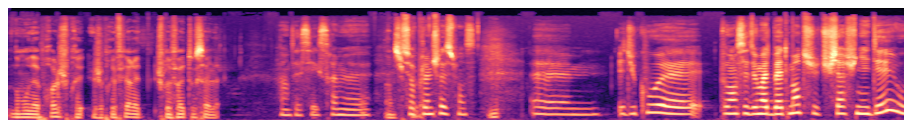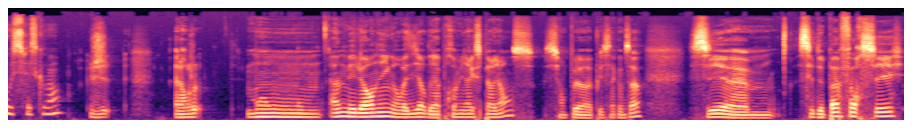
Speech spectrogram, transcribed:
dans mon approche. Je, pré- je préfère être, je préfère être tout seul. Enfin, t'es assez extrême euh, sur peu. plein de choses, je pense. Mm. Euh, et du coup, euh, pendant ces deux mois de battement, tu, tu cherches une idée ou c'est comment? Je- alors, je- mon, un de mes learnings, on va dire, de la première expérience, si on peut appeler ça comme ça, c'est euh, de pas forcer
